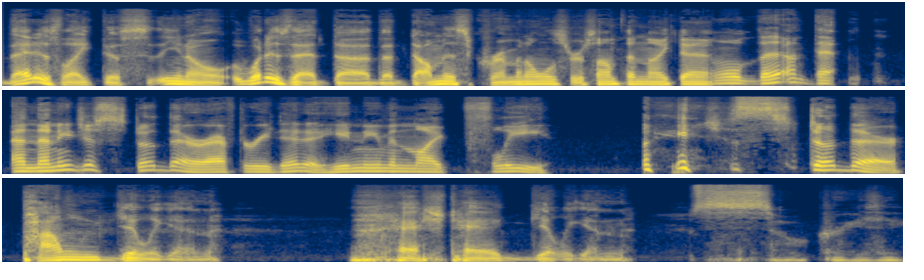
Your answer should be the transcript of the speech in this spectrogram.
That is like this. You know what is that? Uh, the dumbest criminals or something like that. Well, that, that and then he just stood there after he did it. He didn't even like flee. he just stood there. Pound Gilligan. Hashtag Gilligan. So crazy.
